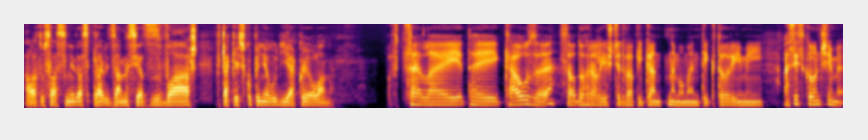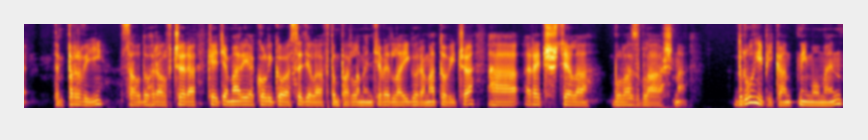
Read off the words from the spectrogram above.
Ale tu sa asi nedá spraviť za mesiac, zvlášť v takej skupine ľudí, ako je Olano v celej tej kauze sa odohrali ešte dva pikantné momenty, ktorými asi skončíme. Ten prvý sa odohral včera, keď Maria Kolíková sedela v tom parlamente vedľa Igora Matoviča a reč štela bola zvláštna. Druhý pikantný moment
